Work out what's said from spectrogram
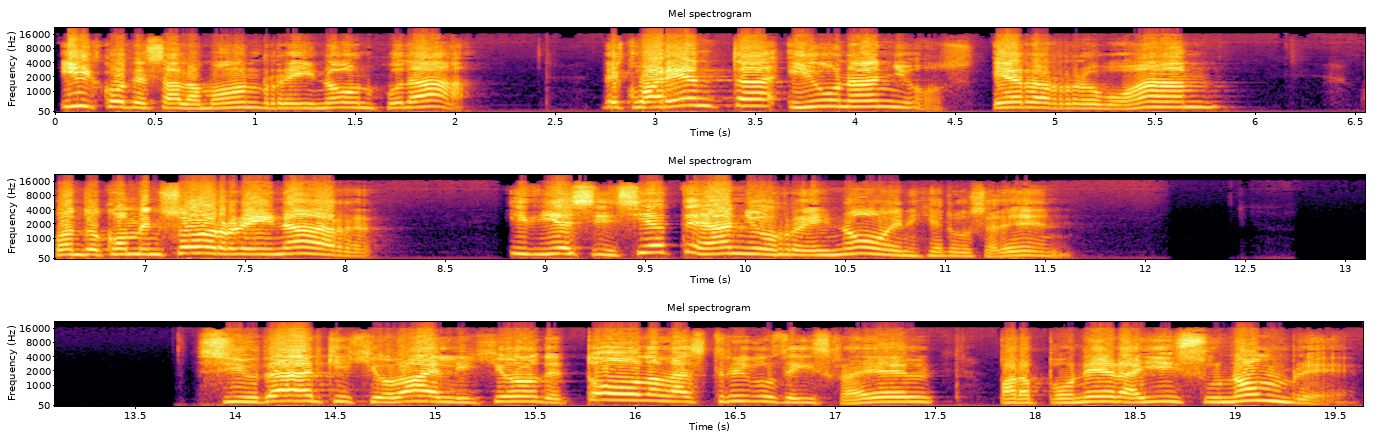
hijo de Salomón, reinó en Judá. De cuarenta y un años era Roboam cuando comenzó a reinar y diecisiete años reinó en Jerusalén ciudad que Jehová eligió de todas las tribus de Israel para poner allí su nombre.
